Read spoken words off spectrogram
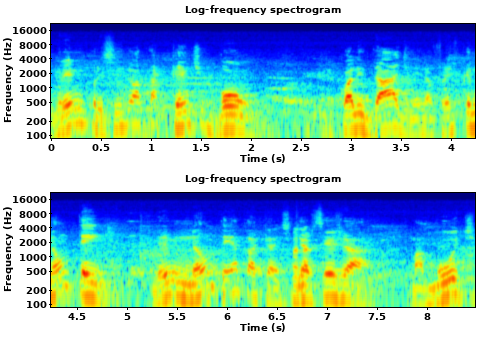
O Grêmio precisa de um atacante bom, de qualidade ali na frente, porque não tem. O Grêmio não tem atacante, Mas quer não... seja Mamute,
